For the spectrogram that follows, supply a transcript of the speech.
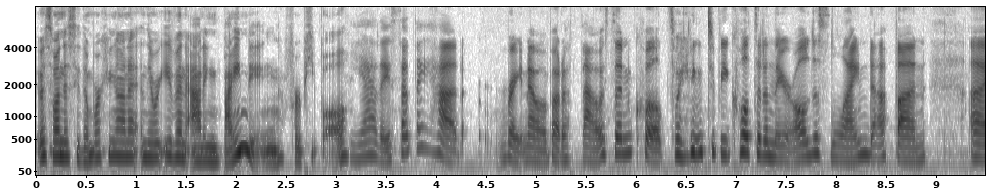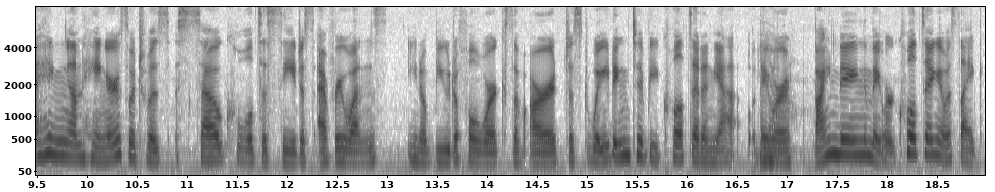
it was fun to see them working on it. And they were even adding binding for people. Yeah, they said they had right now about a thousand quilts waiting to be quilted, and they were all just lined up on uh, hanging on hangers, which was so cool to see. Just everyone's you know beautiful works of art just waiting to be quilted, and yeah, they Yeah. were binding and they were quilting. It was like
